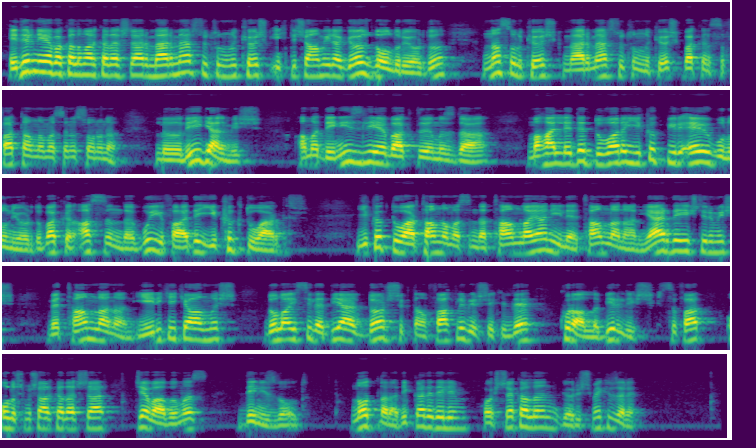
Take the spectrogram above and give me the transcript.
Edirne'ye bakalım arkadaşlar. Mermer sütunlu köşk ihtişamıyla göz dolduruyordu. Nasıl köşk? Mermer sütunlu köşk. Bakın sıfat tamlamasının sonuna lığli gelmiş. Ama Denizli'ye baktığımızda mahallede duvarı yıkık bir ev bulunuyordu. Bakın aslında bu ifade yıkık duvardır. Yıkık duvar tamlamasında tamlayan ile tamlanan yer değiştirmiş ve tamlanan iyilik eki almış. Dolayısıyla diğer dört şıktan farklı bir şekilde kurallı birleşik sıfat oluşmuş arkadaşlar. Cevabımız denizli oldu. Notlara dikkat edelim. Hoşçakalın. Görüşmek üzere.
